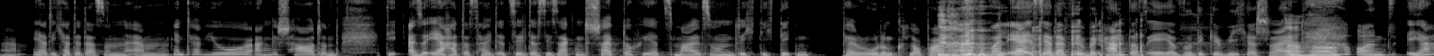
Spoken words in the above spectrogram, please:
Ja, ja, ich hatte da so ein ähm, Interview angeschaut und die, also er hat das halt erzählt, dass sie sagten, schreib doch jetzt mal so einen richtig dicken Periodenklopper, ne? weil er ist ja dafür bekannt, dass er ja so dicke Bücher schreibt. Aha. Und ja,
